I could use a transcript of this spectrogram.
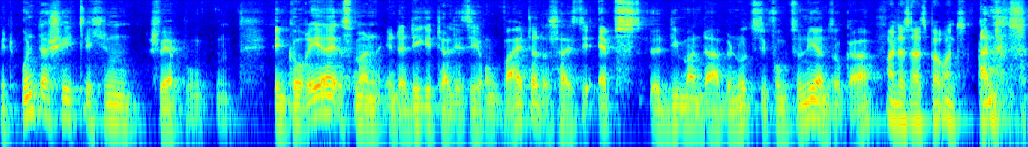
mit unterschiedlichen Schwerpunkten. In Korea ist man in der Digitalisierung weiter, das heißt, die Apps, äh, die man da benutzt, die funktionieren sogar. Anders als bei uns. Anders,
